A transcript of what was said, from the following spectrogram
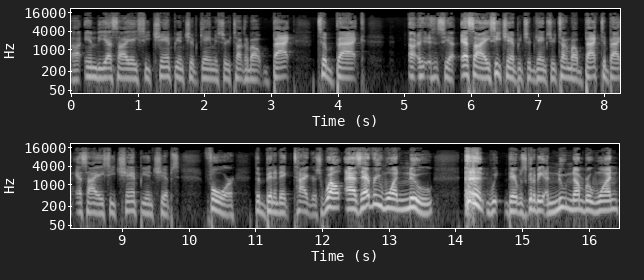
uh, in the SIAC championship game. And so you're talking about back to back uh, see, SIAC championship game. So you're talking about back to back SIAC championships for the Benedict Tigers. Well, as everyone knew, we, there was going to be a new number one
